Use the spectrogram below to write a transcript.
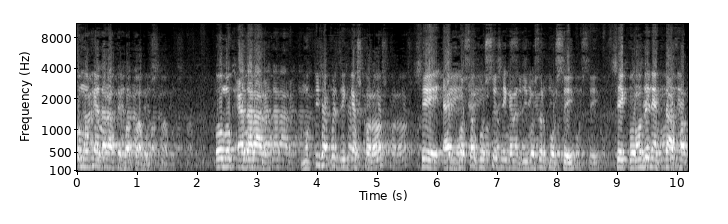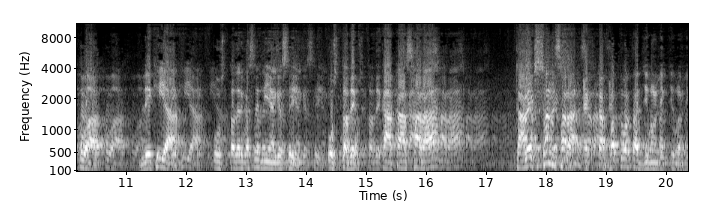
ও মুখ এদারাতে ফতোয়া বসছি ও মুখ এদারার মুক্তি সাহেবকে জিজ্ঞাসা করো, সে এক বছর পড়ছে, সেখানে দুই বছর পড়ছে। সে কোনদিন একটা ফতোয়া লেখিয়া ওস্তাদের কাছে নিয়ে গেছে। ওস্তাদের কাটা কারেকশন ছাড়া একটা ফতোয়া তার জীবনে লিখতে পারে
